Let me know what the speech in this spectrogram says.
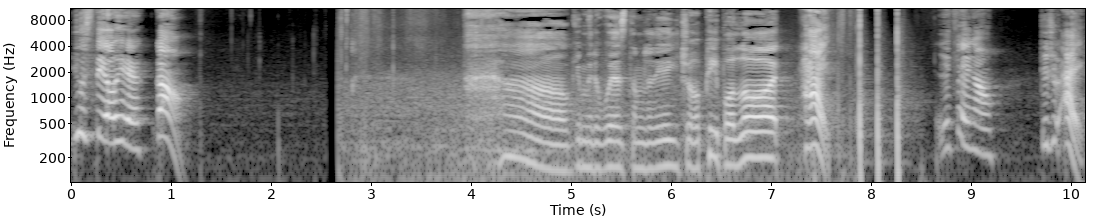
You still here? Go Oh, give me the wisdom to lead your people, Lord. Hey, this thing on. Did you, hey,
